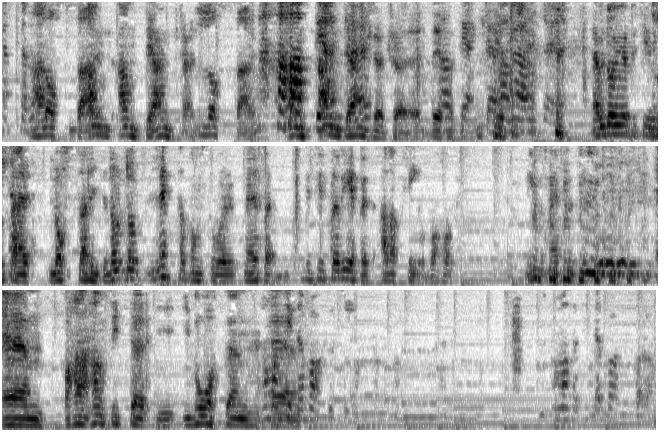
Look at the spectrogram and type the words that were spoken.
Kasta loss. Lossar. An- Anti-ankrar. Lossar. Anti-ankrar. Tror jag det är faktiskt. Ja, men de hjälper till att så här, lossa lite. De, de, lätt att de står med så här, det sista repet, alla tre och bara håller. Liksom. Ehm, och han, han sitter i, i båten. Om man tittar bakåt så låtsas man. Om man tittar bak på dem.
